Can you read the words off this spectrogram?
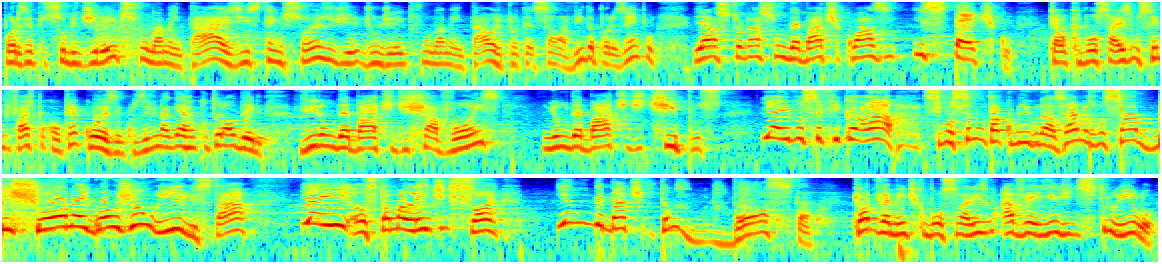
por exemplo, sobre direitos fundamentais e extensões de um direito fundamental de proteção à vida, por exemplo, e ela se tornasse um debate quase estético, que é o que o bolsonarismo sempre faz para qualquer coisa, inclusive na guerra cultural dele. Vira um debate de chavões e um debate de tipos. E aí você fica, ah, se você não tá comigo nas armas, você é uma bichona igual o João Willis, tá? E aí, você toma leite de soja. E é um debate tão bosta que obviamente que o bolsonarismo haveria de destruí-lo.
